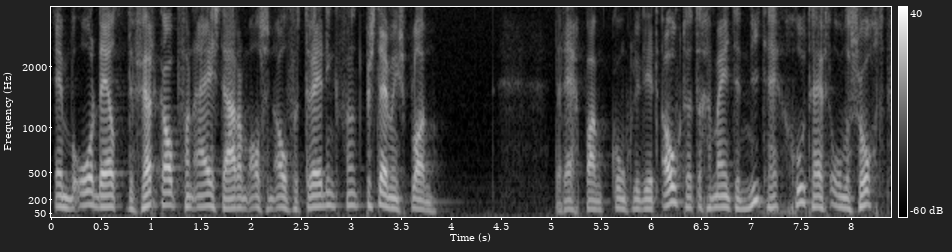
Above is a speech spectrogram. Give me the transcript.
en beoordeelt de verkoop van ijs daarom als een overtreding van het bestemmingsplan. De rechtbank concludeert ook dat de gemeente niet goed heeft onderzocht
